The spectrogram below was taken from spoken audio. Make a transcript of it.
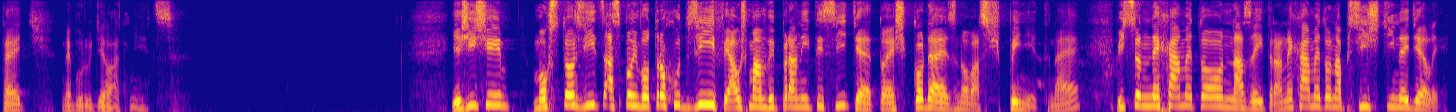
Teď nebudu dělat nic. Ježíši, mohl to říct aspoň o trochu dřív, já už mám vypraný ty sítě, to je škoda je znova špinit, ne? Víš co, necháme to na zítra, necháme to na příští neděli.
